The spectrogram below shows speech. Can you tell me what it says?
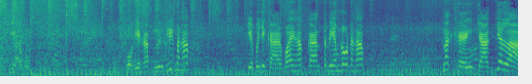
โอเคครับผมโอเคครับหนึ่งคลิปนะครับ เก็บบรรยากาศไว้ครับการเตรียมรถนะครับ นักแข่งจากยะลา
